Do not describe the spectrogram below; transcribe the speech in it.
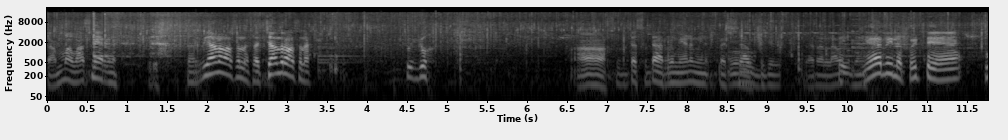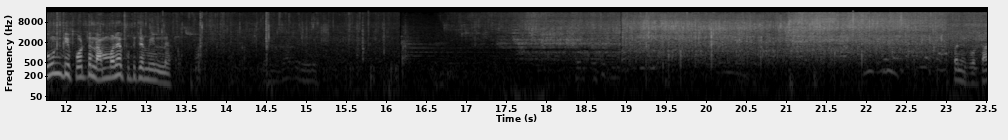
செம்ம வாசனையா இருக்குங்க. சரியான வாசனை சச்சாந்திர வாசனை. ஐயோ. சுட்ட சுட்ட அருமையான மீன். ஃப்ரெஷ்ஷாக பிடிச்சது வேற லெவல் ஏரியில போயிட்டு தூண்டி போட்டு நம்மளே பிடிச்ச மீன். பண்ணி போட்டா?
